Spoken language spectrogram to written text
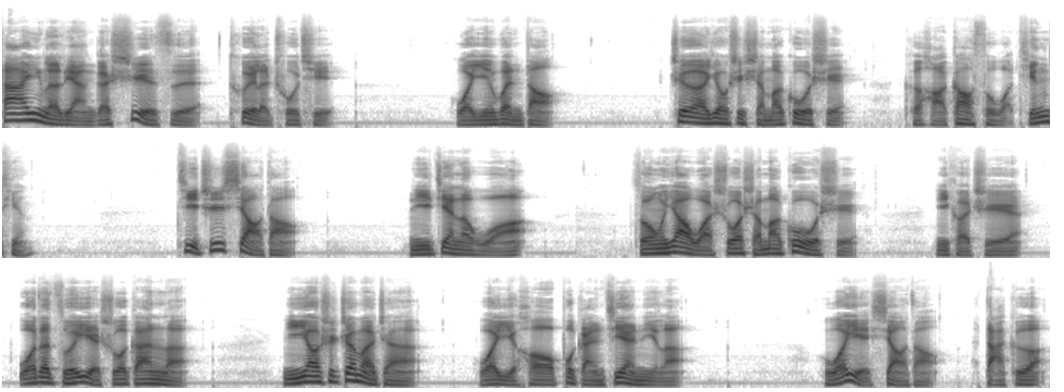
答应了两个“是”字，退了出去。我因问道：“这又是什么故事？可好告诉我听听？”季之笑道：“你见了我，总要我说什么故事？你可知我的嘴也说干了？你要是这么着，我以后不敢见你了。”我也笑道：“大哥，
